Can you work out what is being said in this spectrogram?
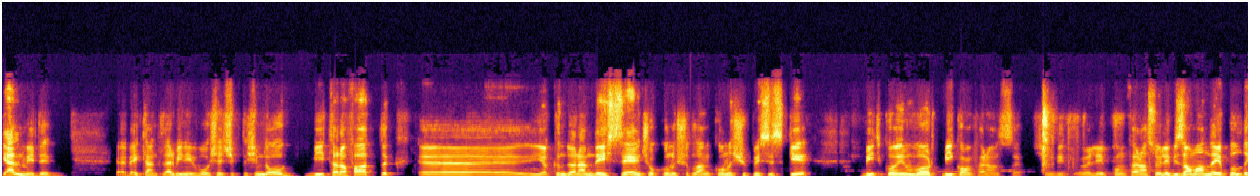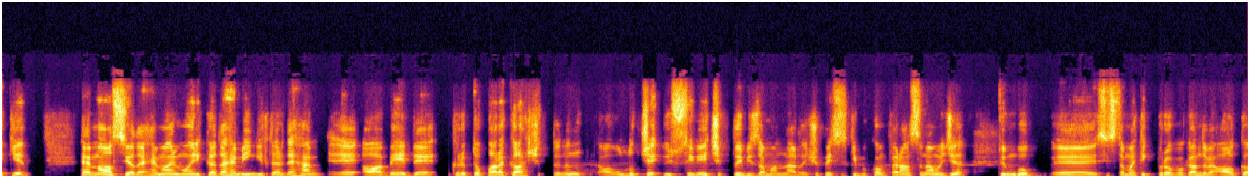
gelmedi. Beklentiler bir nevi boşa çıktı. Şimdi o bir tarafa attık. Ee, yakın dönemde ise en çok konuşulan konu şüphesiz ki Bitcoin World B konferansı. Şimdi öyle bir konferans öyle bir zamanda yapıldı ki hem Asya'da hem Amerika'da hem İngiltere'de hem e, ABD kripto para karşıtlığının oldukça üst seviyeye çıktığı bir zamanlarda. Şüphesiz ki bu konferansın amacı tüm bu e, sistematik propaganda ve algı,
